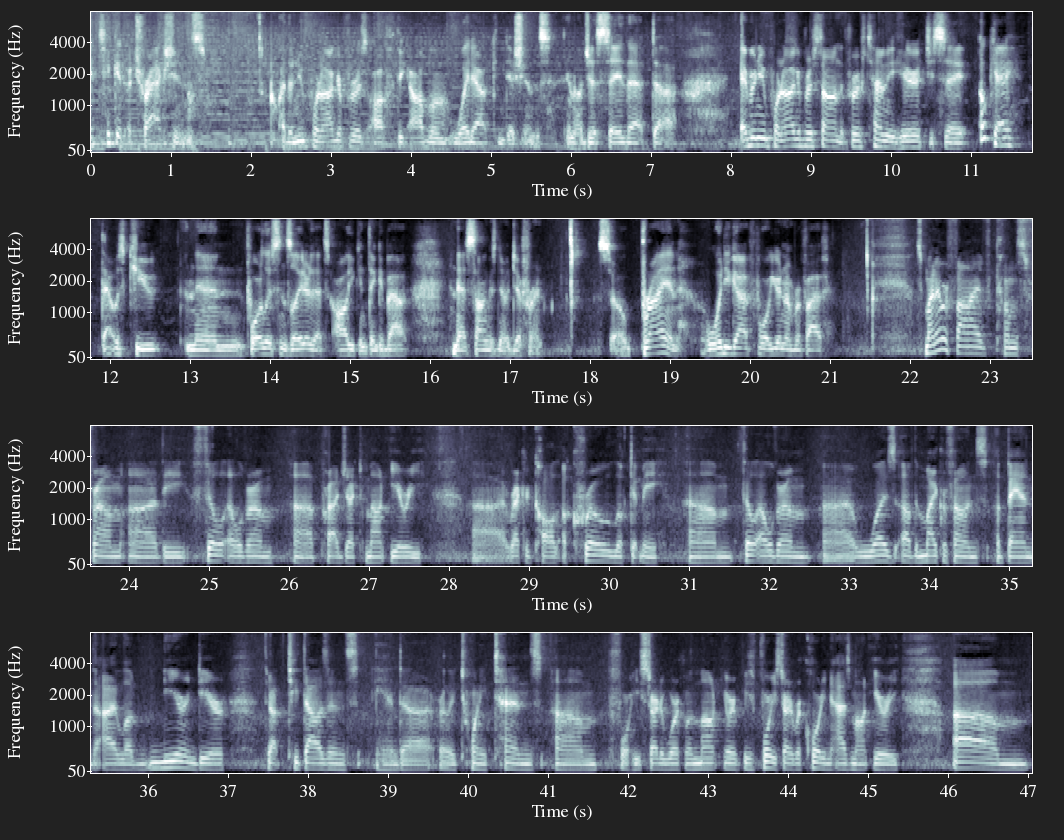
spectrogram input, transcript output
High Ticket Attractions by the New Pornographers off the album Whiteout Conditions. And I'll just say that uh, every New Pornographer song, the first time you hear it, you say, okay, that was cute. And then four listens later, that's all you can think about. And that song is no different. So, Brian, what do you got for your number five? So my number five comes from uh, the Phil Elverum uh, project Mount Eerie uh, record called "A Crow Looked at Me." Um, Phil Elverum uh, was of the Microphones, a band that I loved near and dear throughout the 2000s and uh, early 2010s. Um, before he started working with Mount Eerie, before he started recording as Mount Eerie. Um,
